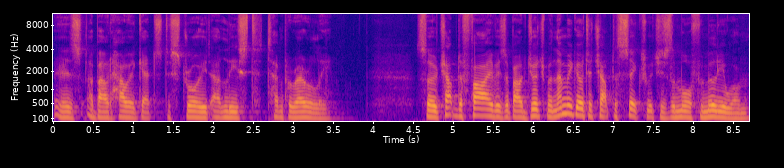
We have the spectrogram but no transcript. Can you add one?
is about how it gets destroyed, at least temporarily. So, chapter 5 is about judgment. Then we go to chapter 6, which is the more familiar one.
